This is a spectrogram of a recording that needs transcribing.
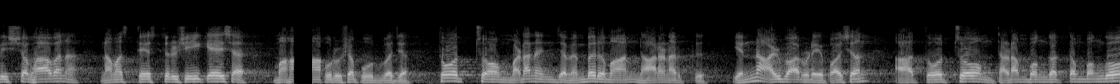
விஸ்வபாவன நமஸ்தே ஸ்திருஷிகேஷ மகாபுருஷ பூர்வஜ தோற்றோம் மடநெஞ்ச மெம்பெருமான் நாரணர்க்கு. என்ன ஆழ்வாருடைய பாஷன்? ஆ தோற்றோம் தடம்பொங்கத்தம்பொங்கோ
